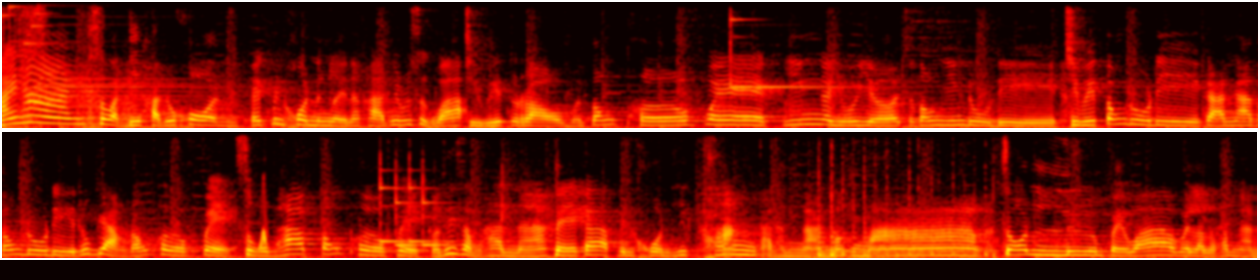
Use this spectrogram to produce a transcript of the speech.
ไฮไฮสวัสดีค่ะทุกคน เป๊กเป็นคนหนึ่งเลยนะคะ ที่รู้สึกว่าชีวิตเรามันต้องเพอร์เฟกยิ่งอายุเยอะจะต้องยิ่งดูดี ชีวิตต้องดูดี การงานต้องดูดี ทุกอย่างต้องเพอร์เฟกสุขภาพต้องเพอร์เฟกและที่สำคัญนะ เป๊กอะเป็นคนที่คลั่งการทำงานมากๆ จนลืมไปว่าเวลาเราทำงาน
